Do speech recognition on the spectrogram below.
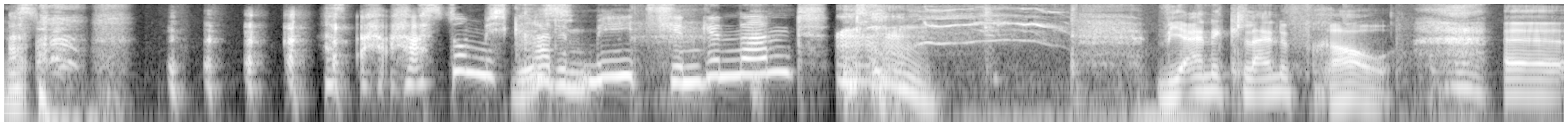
Ja. Hast, hast du mich gerade Mädchen genannt? Wie eine kleine Frau. Äh,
